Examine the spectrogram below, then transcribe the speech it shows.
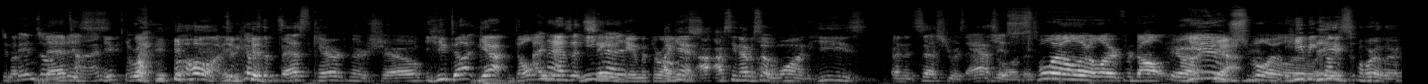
Depends on that the is- time. He, Right. Well, hold on. He becomes the best character in their show. He does, yeah. Dalton I mean, hasn't seen had- Game of Thrones. Again, I, I've seen episode one. He's an incestuous asshole. Yes, at this spoiler alert for Dalton. Yeah, Huge yeah. spoiler. He becomes- Huge spoiler.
